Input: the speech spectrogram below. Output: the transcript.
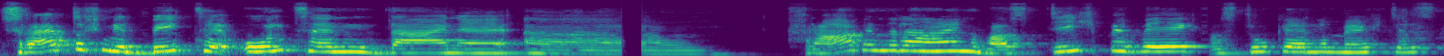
schreibt euch mir bitte unten deine äh, Fragen rein, was dich bewegt, was du gerne möchtest.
